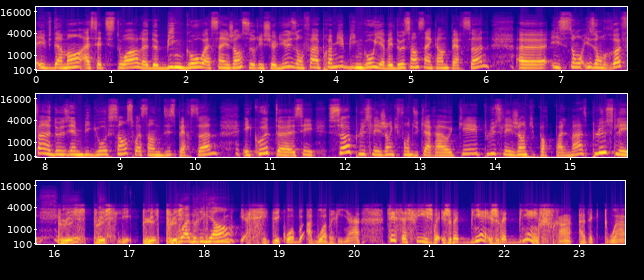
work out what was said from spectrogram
évidemment à cette histoire là, de bingo à Saint-Jean-sur-Richelieu. Ils ont fait un premier bingo, il y avait 250 personnes. ils sont, ils ont refait un deuxième bingo, 170 personnes. Écoute, c'est ça plus les gens qui font du karaoké, plus les gens qui portent pas le masque, plus les plus plus les plus plus bois brillants à bois brillant. Tu sais Sophie, je vais, je vais être bien je vais être bien franc avec toi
